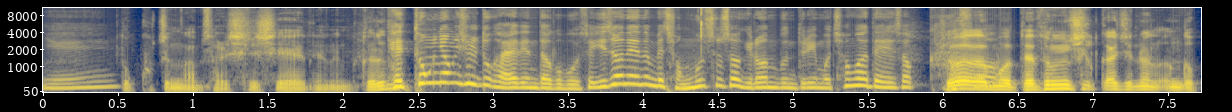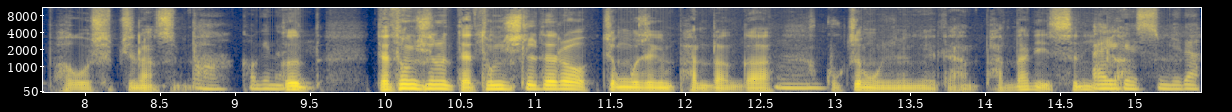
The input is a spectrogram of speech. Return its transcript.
예. 또 국정감사를 실시해야 되는 그런 대통령실도 가야 된다고 보세요. 이전에는 왜 정무수석 이런 분들이 뭐 청와대에서 가서 제가 뭐 대통령실까지는 언급하고 싶지는 않습니다. 아 거기는 그 대통령실은 대통령실대로 정무적인 판단과 음, 국정 운영에 대한 판단이 있으니까 알겠습니다.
